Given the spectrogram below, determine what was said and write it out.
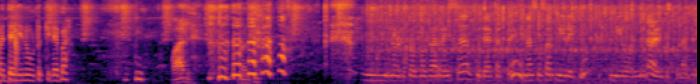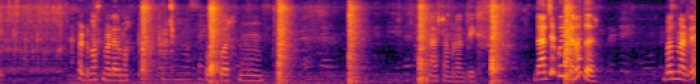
ಮಧ್ಯಾಹ್ನ ನೀನು ಊಟಕ್ಕಿಲ್ಲ ಬಾ. ನೋಡಿ ಬಗಾರ್ ರೈಸ್ ಕುದಿಯಾಕತ್ರಿ. ಇನ್ನೊಂದು ಸ್ವಲ್ಪ ನೀರು ಐತಿ ನೀವು ಒಂದ್ಮೇಲೆ ಅಳಿಬಿಟ್ಟು ಕೊಡಂದ್ರಿ ಬಟ್ ಮಸ್ತ್ ಮಾಡ್ಯಾರಮ್ಮ ಸೂಪರ್ ಹ್ಞೂ ನಾಷ್ಟ ಮಾಡೋಣ ಈಗ ದಾಲ್ಚ ಕುಯ್ತಾನ ಅದು? ಬಂದ್ ಮಾಡಿದೆ?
